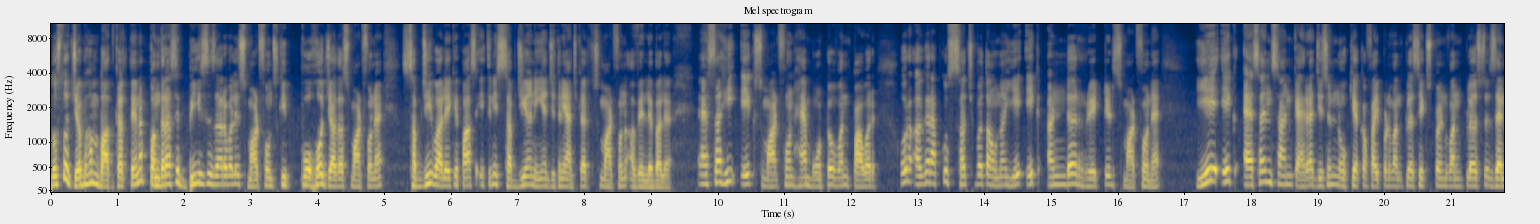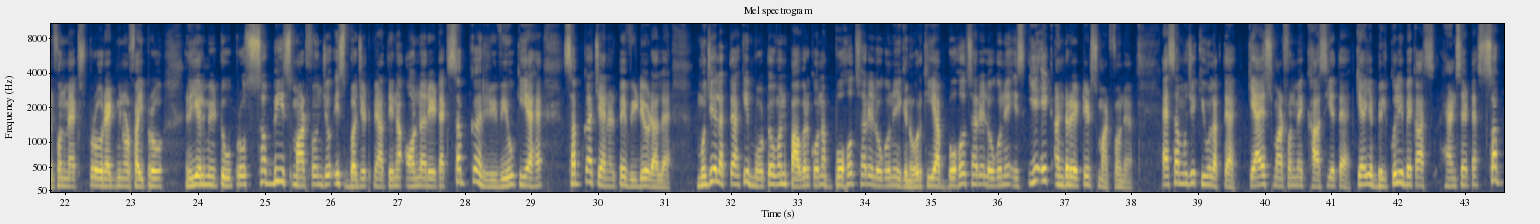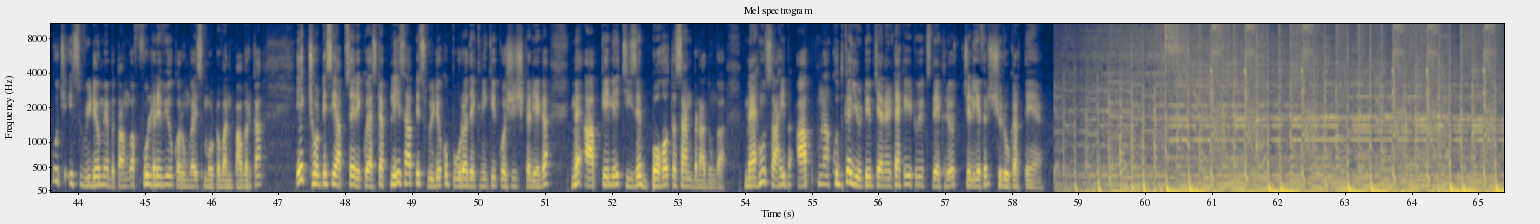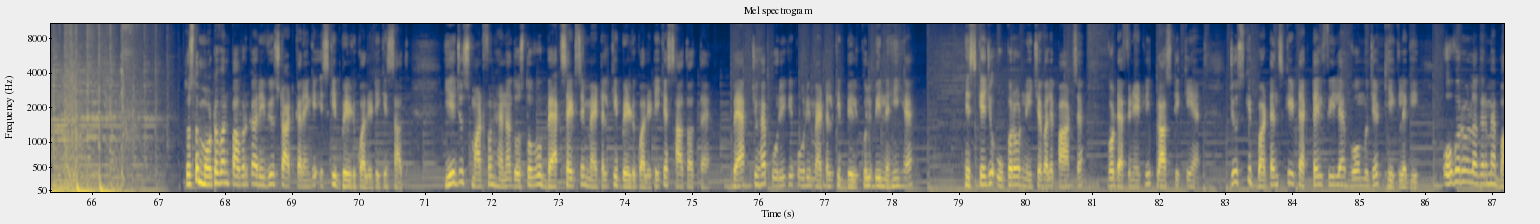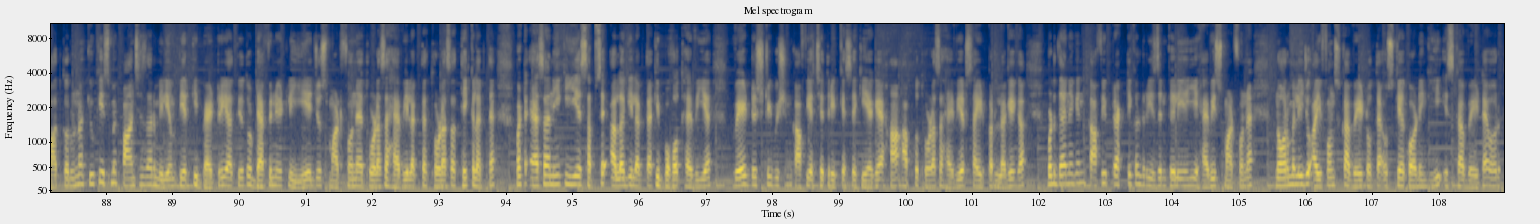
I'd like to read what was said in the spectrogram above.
दोस्तों, जब हम बात करते हैं ना, पंद्रह से बीस हज़ार वाले स्मार्टफोन्स की, बहुत ज़्यादा स्मार्टफ़ोन है। सब्ज़ी वाले के पास इतनी सब्ज़ियाँ नहीं है जितने आजकल स्मार्टफ़ोन अवेलेबल है। ऐसा ही एक स्मार्टफ़ोन है मोटो वन पावर और अगर आपको सच बताऊँ ना, ये एक अंडर स्मार्टफ़ोन है। ये एक ऐसा इंसान कह रहा है जिसने नोकिया का 5.1 plus 6.1 plus Zenfone Max Pro Redmi Note 5 Pro Realme 2 Pro सभी स्मार्टफ़ोन जो इस बजट में आते हैं ना ऑनर एटेक्स सबका रिव्यू किया है, सबका चैनल पे वीडियो डाला है। मुझे लगता है कि मोटो वन पावर को ना बहुत सारे लोगों ने इग्नोर किया, बहुत सारे लोगों ने इस, ये एक अंडर स्मार्टफ़ोन है। ऐसा मुझे क्यों लगता है? क्या इस स्मार्टफ़ोन में खासियत है? क्या ये बिल्कुल ही बेकार हैंडसेट है? सब कुछ इस वीडियो में बताऊँगा फुल रिव्यू करूँगा इस मोटो वन पावर का। एक छोटी सी आपसे रिक्वेस्ट है प्लीज़ आप इस वीडियो को पूरा देखने की कोशिश करिएगा। मैं आपके लिए चीज़ें बहुत आसान बना दूँगा। मैं हूँ साहिब, आप अपना खुद का यूट्यूब चैनल टेक टू देख रहे हो। चलिए फिर शुरू करते हैं। दोस्तों मोटो वन पावर का रिव्यू स्टार्ट करेंगे इसकी बिल्ड क्वालिटी के साथ। ये जो स्मार्टफ़ोन है ना दोस्तों, वो बैक साइड से मेटल की बिल्ड क्वालिटी के साथ आता है। बैक जो है पूरी की पूरी मेटल की बिल्कुल भी नहीं है। इसके जो ऊपर और नीचे वाले पार्ट्स हैं, वो डेफिनेटली प्लास्टिक के हैं। जो इसके बटन्स की टेक्टाइल फील है, वो मुझे ठीक लगी। ओवरऑल अगर मैं बात करूँ ना, क्योंकि इसमें 5000 हज़ार मिलियम पेयर की बैटरी आती है तो डेफिनेटली ये जो स्मार्टफ़ोन है थोड़ा सा हैवी लगता है थोड़ा सा थिक लगता है बट ऐसा नहीं कि ये सबसे अलग ही लगता है कि बहुत हैवी है। वेट डिस्ट्रीब्यूशन काफ़ी अच्छे तरीके से किया गया है। हाँ आपको थोड़ा सा हैवियर साइड पर लगेगा बट देन अगेन काफ़ी प्रैक्टिकल रीज़न के लिए ये हैवी स्मार्टफ़ोन है। नॉर्मली जो आईफोन्स का वेट होता है, उसके अकॉर्डिंग ही इसका वेट है, और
